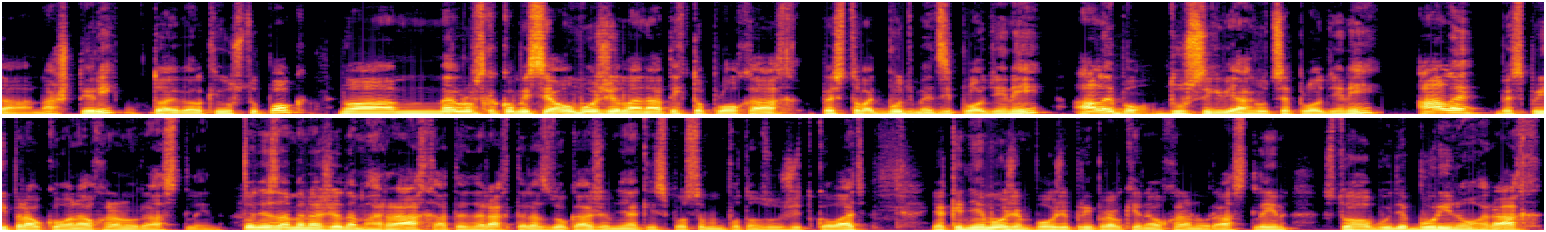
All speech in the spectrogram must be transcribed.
na 4, to je veľký ústupok. No a Európska komisia umožnila na týchto plochách pestovať buď medziplodiny, alebo dusík viažúce plodiny, ale bez prípravkov na ochranu rastlín. To neznamená, že dám hrách a ten hrách teraz dokážem nejakým spôsobom potom zužitkovať. Ja keď nemôžem použiť prípravky na ochranu rastlín, z toho bude burino hrách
